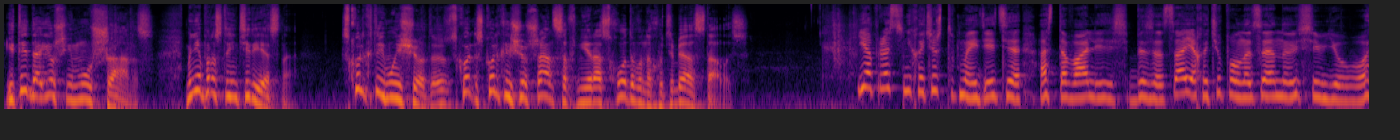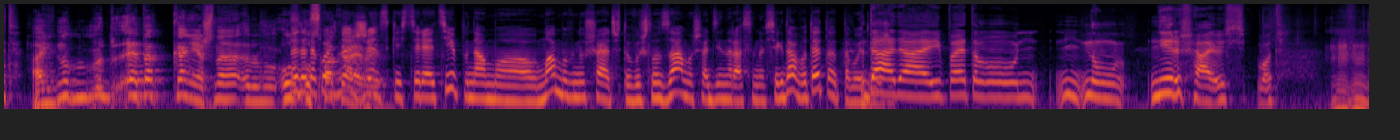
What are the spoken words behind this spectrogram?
И ты даешь ему шанс. Мне просто интересно, сколько ты ему еще, сколько, сколько еще шансов нерасходованных у тебя осталось? Я просто не хочу, чтобы мои дети оставались без отца. Я хочу полноценную семью, вот. А, ну, это, конечно, у- Это такой, знаешь, женский стереотип. Нам э, мамы внушают, что вышла замуж один раз и навсегда. Вот это тобой Да, движет? да, и поэтому, ну, не решаюсь, вот. Мгм.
